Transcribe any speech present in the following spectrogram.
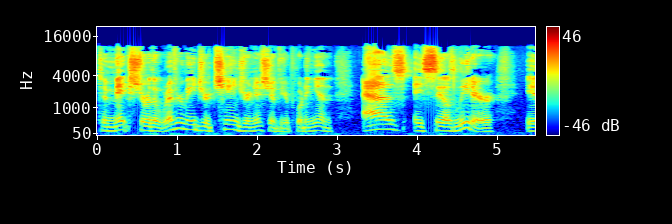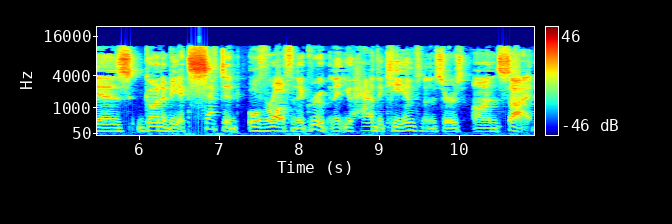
to make sure that whatever major change or initiative you're putting in as a sales leader is going to be accepted overall from the group and that you have the key influencers on side.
